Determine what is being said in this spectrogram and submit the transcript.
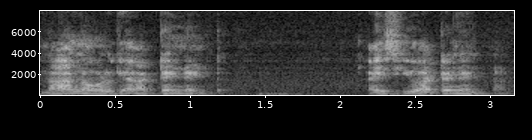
ನಾನು ಅವಳಿಗೆ attendant I C U attendant ನಾನು.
